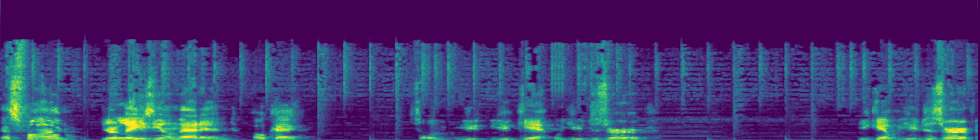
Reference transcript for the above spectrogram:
that's fine. You're lazy on that end. Okay. So you, you get what you deserve. You get what you deserve.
